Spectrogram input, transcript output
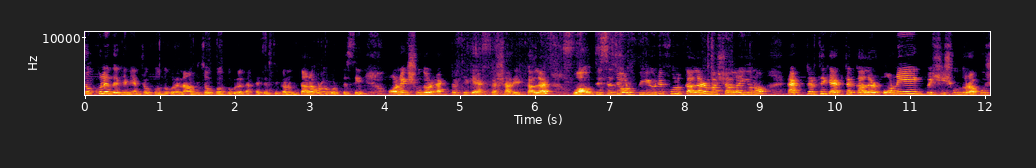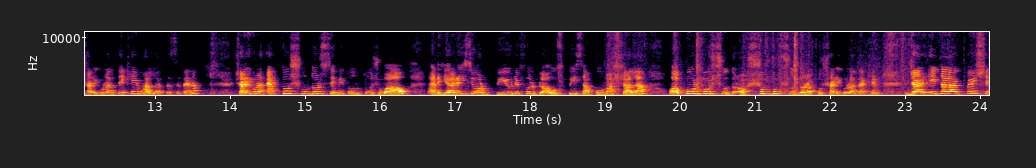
চোখ খুলে দেখে নেন, চোখ বন্ধ করে না, আমি চোখ বন্ধ করে দেখাইতেছি, কারণ আমি তাড়াহুড়ো করতেছি। অনেক সুন্দর একটা থেকে একটা শাড়ির colour wow this is your beautiful colour মাশাআল্লাহ ইউনো একটার থেকে একটা কালার অনেক বেশি সুন্দর আপু, শাড়িগুলো দেখেই ভালো লাগতেছে, তাই না? শাড়িগুলো এত সুন্দর semi Tantuj wow and here is your beautiful blouse piece আপু মাশাআল্লাহ অপূর্ব সুন্দর, অসম্ভব সুন্দর আপু শাড়িগুলো দেখেন। যার এটা লাগবে, সে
